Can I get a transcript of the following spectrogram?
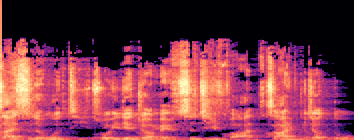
债市的问题，说一点九万美元刺激法案杂音比较多，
